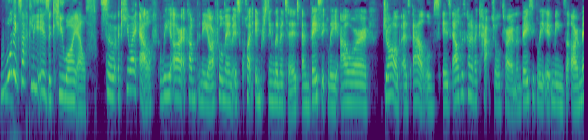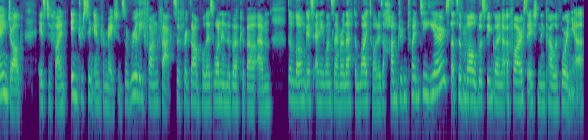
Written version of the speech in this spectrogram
What exactly is a QI elf? So, a QI Elf, we are a company, our full name is Quite Interesting Limited, and basically our job as elves is elf is kind of a catch all term, and basically it means that our main job is to find interesting information. So, really fun facts. So, for example, there's one in the book about um, the longest anyone's ever left a light on is 120 years. That's a bulb that's been going at a fire station in California.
